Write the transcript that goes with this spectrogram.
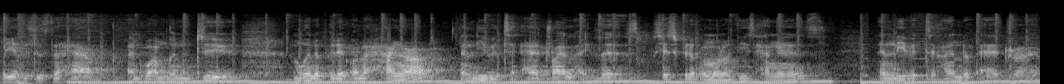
But yeah, this is the hair. And what I'm gonna do, I'm gonna put it on a hanger and leave it to air dry like this. So just put it on one of these hangers and leave it to kind of air dry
